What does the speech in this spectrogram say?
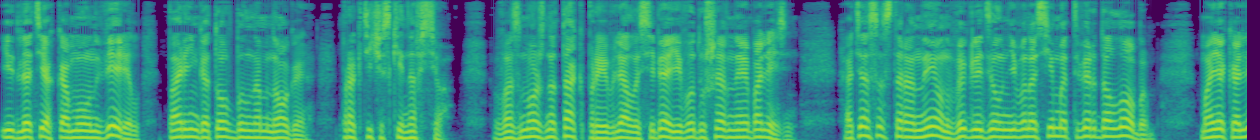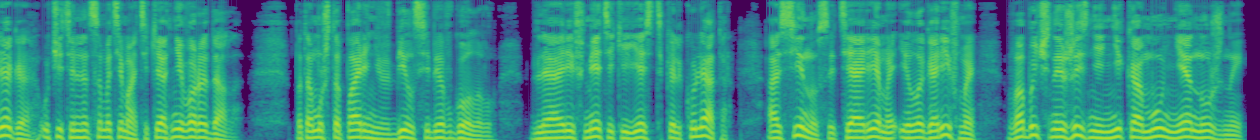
И для тех, кому он верил, парень готов был на многое, практически на все. Возможно, так проявляла себя его душевная болезнь. Хотя со стороны он выглядел невыносимо твердолобым. Моя коллега, учительница математики, от него рыдала потому что парень вбил себе в голову. Для арифметики есть калькулятор, а синусы, теоремы и логарифмы в обычной жизни никому не нужны.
